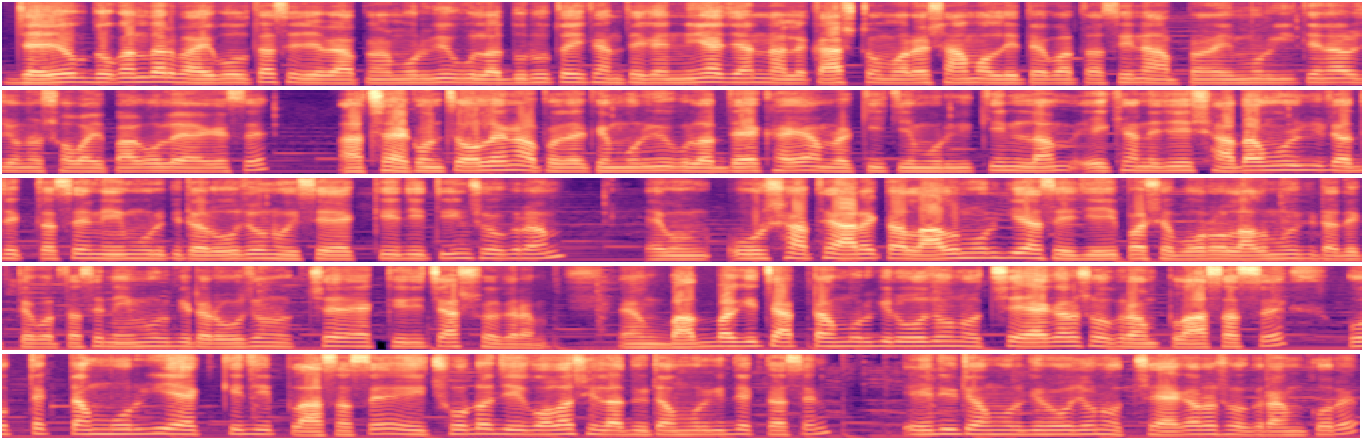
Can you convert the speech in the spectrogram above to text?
যাই হোক, দোকানদার ভাই বলতেছে যে আপনার মুরগিগুলা দ্রুত এখান থেকে নিয়ে যান, নাহলে কাস্টমারে সামাল দিতে পারতাছি না। আপনার এই মুরগি কেনার জন্য সবাই পাগল হয়ে গেছে। আচ্ছা এখন চলেন, আপনাদেরকে মুরগিগুলা দেখাই, আমরা কি কি মুরগি কিনলাম। এখানে যে সাদা মুরগিটা দেখতেছেন, এই মুরগিটার ওজন হয়েছে এক কেজি তিনশো গ্রাম। এবং ওর সাথে আরেকটা লাল মুরগি আছে যে এই পাশে বড় লাল মুরগিটা দেখতে পাচ্ছেন এই মুরগিটার ওজন হচ্ছে এক কেজি চারশো গ্রাম এবং বাদবাকি চারটা মুরগির ওজন হচ্ছে এগারোশো গ্রাম প্লাস আছে। প্রত্যেকটা মুরগি এক কেজি প্লাস আছে। এই ছোট যে গলা শিলা দুইটা মুরগি দেখতেছেন, এই দুইটা মুরগির ওজন হচ্ছে এগারোশো গ্রাম করে।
